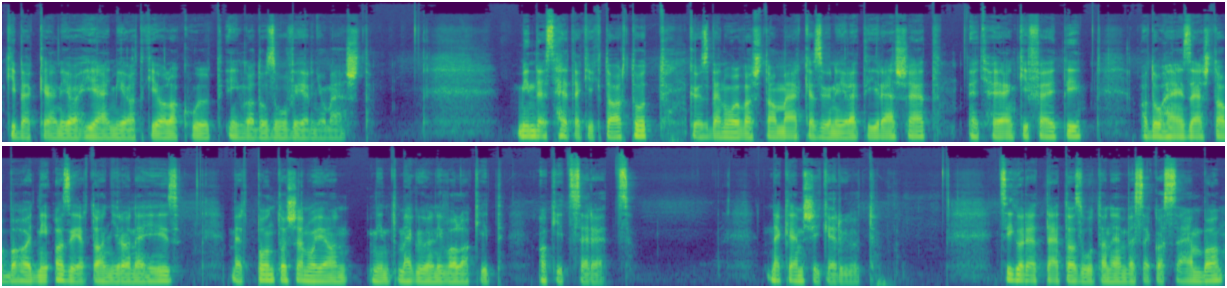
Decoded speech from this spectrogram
kibekkelni a hiány miatt kialakult ingadozó vérnyomást. Mindez hetekig tartott, közben olvastam már kezőn életírását, egy helyen kifejti, a dohányzást abba hagyni azért annyira nehéz, mert pontosan olyan, mint megölni valakit, akit szeretsz. Nekem sikerült. Cigarettát azóta nem veszek a számba,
